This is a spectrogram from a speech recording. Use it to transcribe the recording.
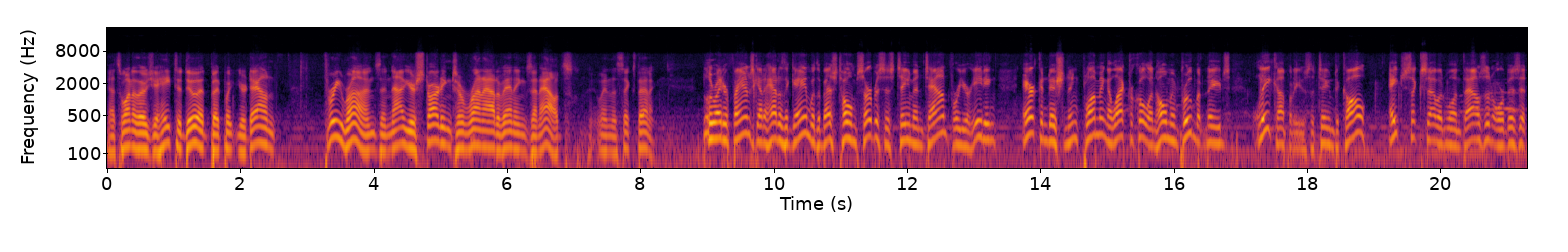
That's one of those you hate to do it, but but you're down three runs, and now you're starting to run out of innings and outs in the sixth inning. Blue Raider fans get ahead of the game with the best home services team in town for your heating, air conditioning, plumbing, electrical, and home improvement needs. Lee Company is the team to call. 867 1000 or visit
